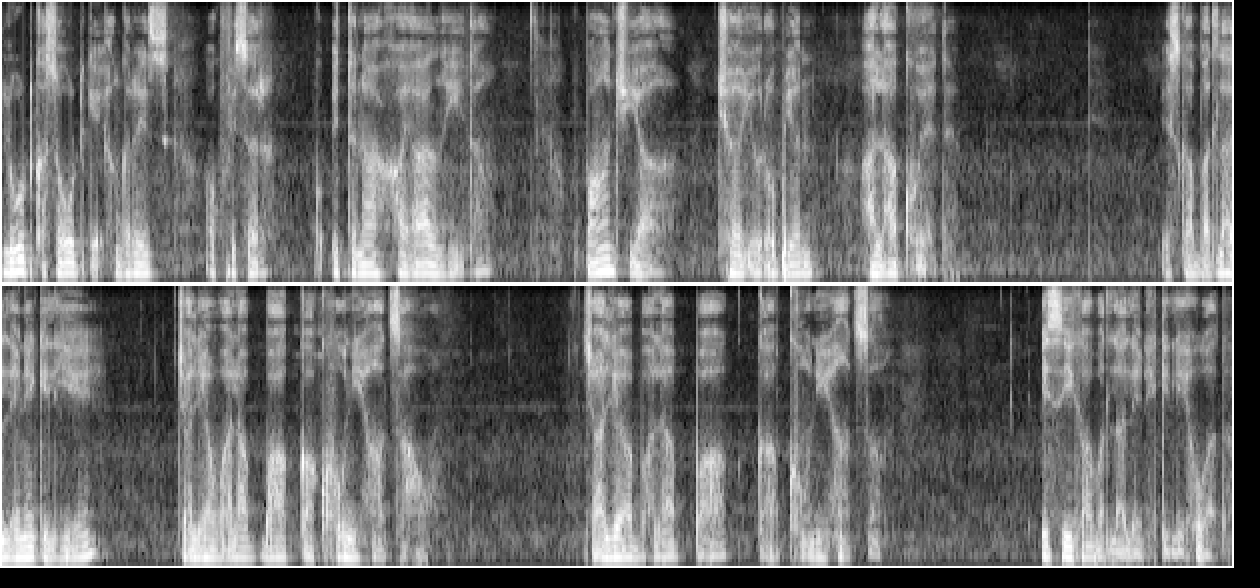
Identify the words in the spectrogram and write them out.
لوٹ کھسوٹ کے انگریز آفیسر کو اتنا خیال نہیں تھا۔ پانچ یا چھ یوروپین ہلاک ہوئے تھے۔ اس کا بدلہ لینے کے لیے جالیاں والا باغ کا خونی حادثہ ہو۔ جالیہ والا باغ کا خونی حادثہ۔ اسی کا بدلہ لینے کے لیے ہوا تھا۔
